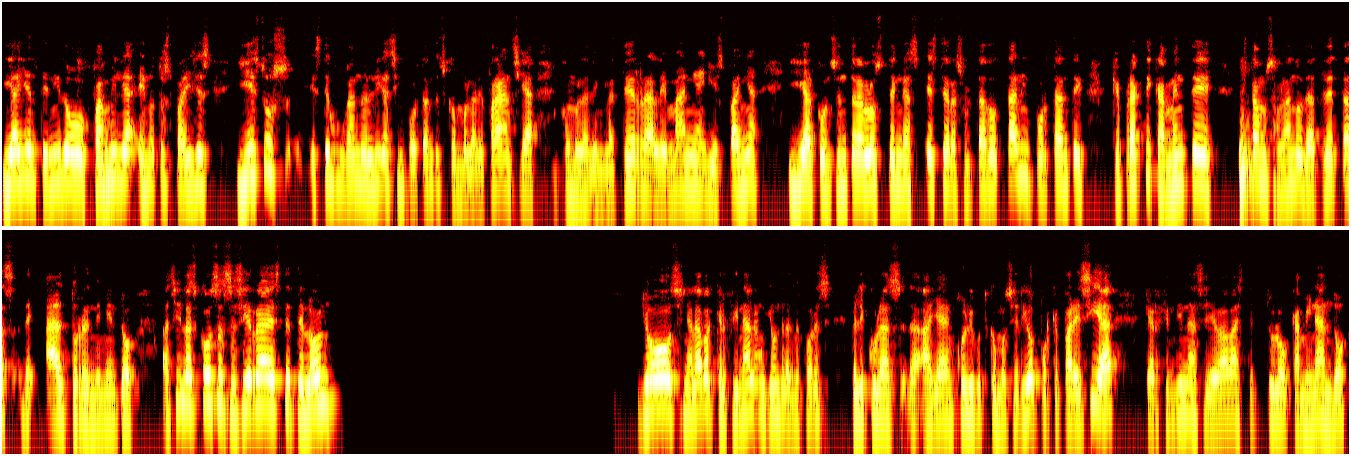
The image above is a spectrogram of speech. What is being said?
y hayan tenido familia en otros países y estos estén jugando en ligas importantes como la de Francia, como la de Inglaterra, Alemania y España, y al concentrarlos tengas este resultado tan importante que prácticamente estamos hablando de atletas de alto rendimiento. Así las cosas, se cierra este telón yo señalaba que el final era una de las mejores películas allá en Hollywood como se dio, porque parecía que Argentina se llevaba este título caminando,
